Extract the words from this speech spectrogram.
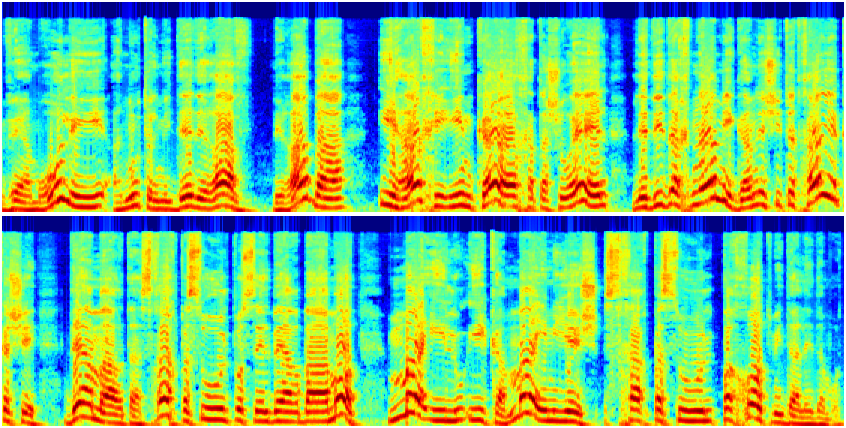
ואמרו לי, ענו תלמידי דרב לרבה, אי הכי אם כך, אתה שואל, לדידך נמי, גם לשיטתך יהיה קשה. דאמרת, סכך פסול פוסל בארבע אמות. מה אילו איכא, מה אם יש סכך פסול פחות מדלת אמות,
